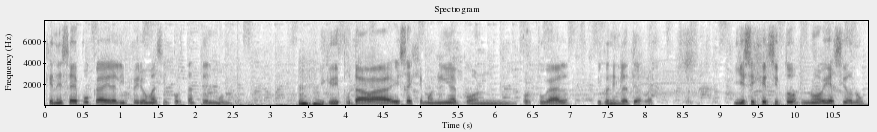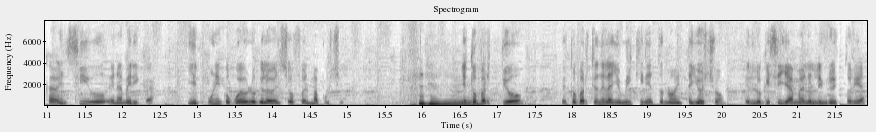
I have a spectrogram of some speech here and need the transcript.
que en esa época era el imperio más importante del mundo y que disputaba esa hegemonía con Portugal y con Inglaterra. Y ese ejército no había sido nunca vencido en América. Y el único pueblo que lo venció fue el mapuche. y esto partió, esto partió en el año 1598, en lo que se llama en los libros de historia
